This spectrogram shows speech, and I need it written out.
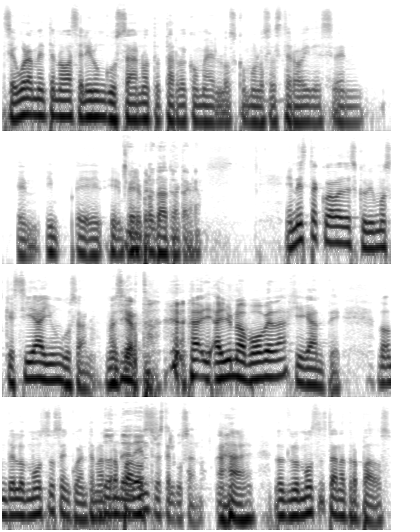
Seguramente no va a salir un gusano a tratar de comerlos como los asteroides en, en, eh, en esta cueva descubrimos que sí hay un gusano, ¿no es cierto? hay, una bóveda gigante donde los monstruos se encuentran atrapados. Donde dentro está el gusano. Ajá, donde los monstruos están atrapados.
